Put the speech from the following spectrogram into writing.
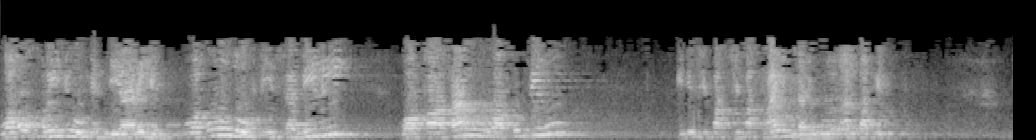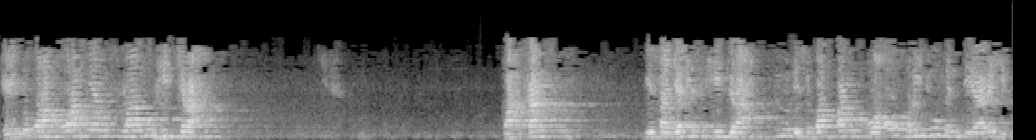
wa ukhriju min diyarihim wa udhu fi sabili wa qatalu wa qutilu." Ini sifat-sifat lain dari ulul albab itu. Yaitu orang-orang yang selalu hijrah. Bahkan bisa jadi hijrah itu disebabkan wa ukhriju min diyarihim.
